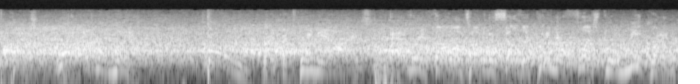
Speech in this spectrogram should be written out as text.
Punch right on the money. Boom! Right between the eyes. Every fall on top of the cell is like putting your flesh through a meat grinder.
